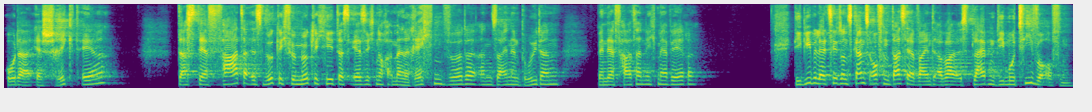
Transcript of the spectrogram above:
Oder erschrickt er, dass der Vater es wirklich für möglich hielt, dass er sich noch einmal rächen würde an seinen Brüdern, wenn der Vater nicht mehr wäre? Die Bibel erzählt uns ganz offen, dass er weint, aber es bleiben die Motive offen,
